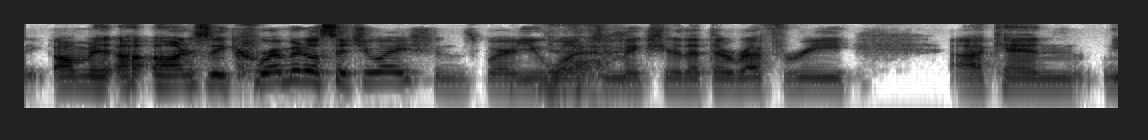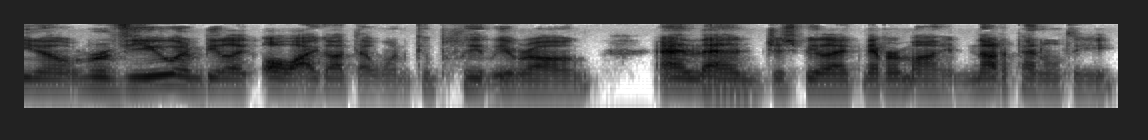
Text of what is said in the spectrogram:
honestly criminal situations where you yeah. want to make sure that the referee uh, can you know review and be like oh i got that one completely wrong and then mm. just be like never mind not a penalty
